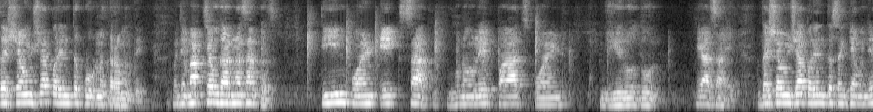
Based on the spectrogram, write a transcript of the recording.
दशांशापर्यंत पूर्ण करा म्हणते. म्हणजे मागच्या उदाहरणासारखंच. तीन पॉईंट एक सात गुणवले पाच पॉईंट झिरो दोन. हे असं आहे. दशांशापर्यंत संख्या म्हणजे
